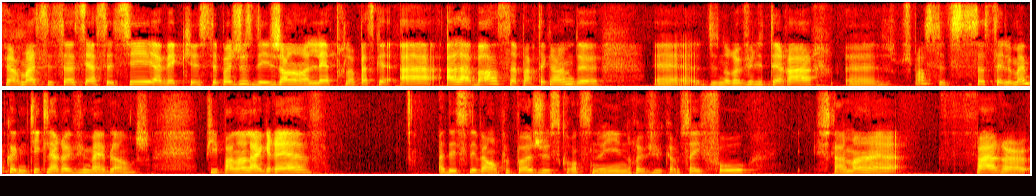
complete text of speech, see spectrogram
Fermat, c'est ça, c'est associé avec. C'était pas juste des gens en lettres, là, parce que à, la base, ça partait quand même de euh, d'une revue littéraire. Euh, je pense que ça, c'était le même comité que la revue Main Blanche. Puis pendant la grève, a décidé, ben on peut pas juste continuer une revue comme ça. Il faut finalement euh, faire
